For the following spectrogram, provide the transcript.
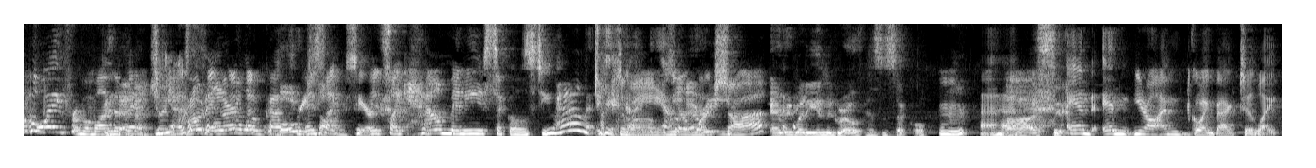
move away from them on the bench. Yes. quoting Arlo Guthrie It's like here. it's like how many sickles do you have tucked Yeah. away in So your every- workshop? Everybody in the grove has a sickle. Uh-huh. Uh, sick- and and you know, I'm going back to like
